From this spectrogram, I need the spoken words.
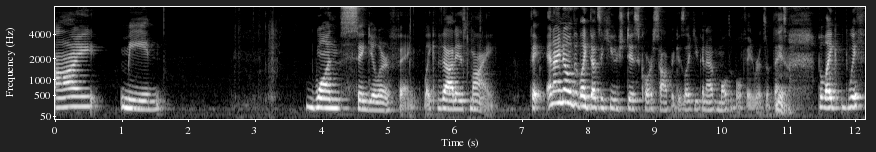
I mean one singular thing. Like that is my favorite. And I know that like that's a huge discourse topic is like you can have multiple favorites of things. Yeah. But like with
